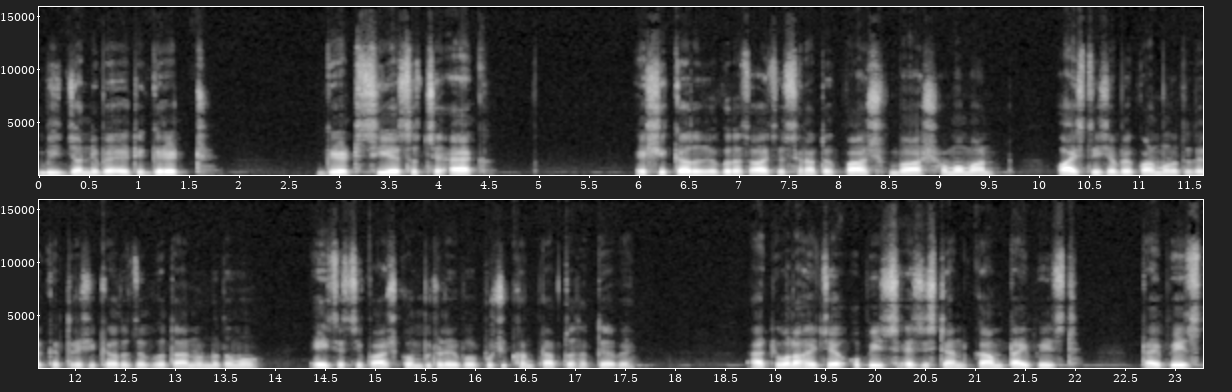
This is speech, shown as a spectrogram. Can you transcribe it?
বিশ জন নেবে। এটি গ্রেড গ্রেড সিএস হচ্ছে এক। এই শিক্ষাগত যোগ্যতা চাওয়া হচ্ছে স্নাতক পাস বা সমমান। ওয়াইসি হিসাবে কর্মরতদের ক্ষেত্রে শিক্ষাগত যোগ্যতা ন্যূনতম এইচএসসি পাস কম্পিউটারের উপর প্রশিক্ষণ প্রাপ্ত থাকতে হবে। আরেকটি বলা হয়েছে, office assistant cum typist. Typist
